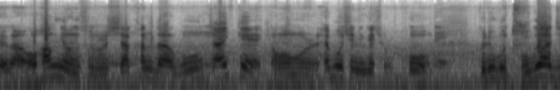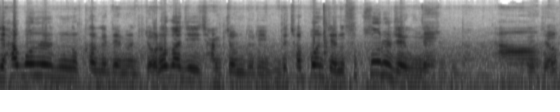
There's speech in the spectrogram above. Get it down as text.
내가 어학연수를 시작한다고 음. 짧게 경험을 해보시는 게 좋고 네. 그리고 두 가지 학원을 등록하게 되면 여러 가지 장점들이 있는데 첫 번째는 숙소를 제공해 네. 줍니다. 아, 그죠?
